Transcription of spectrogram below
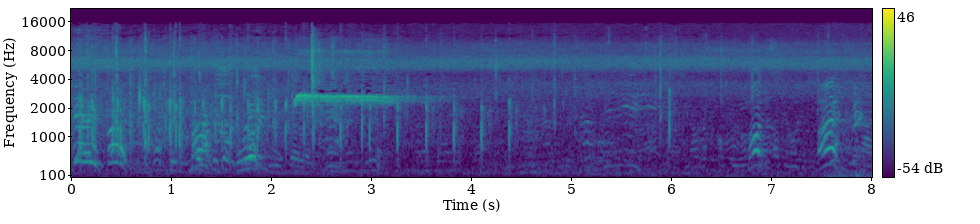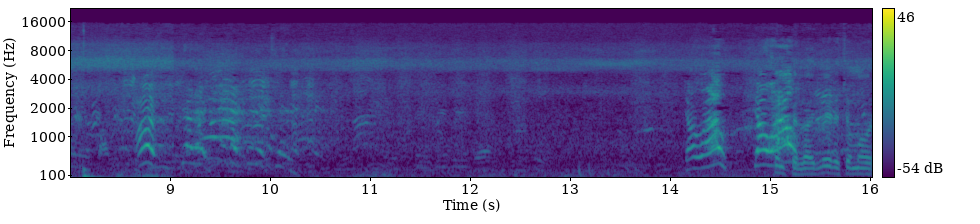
Beautiful! Go out! Go out! Albertine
